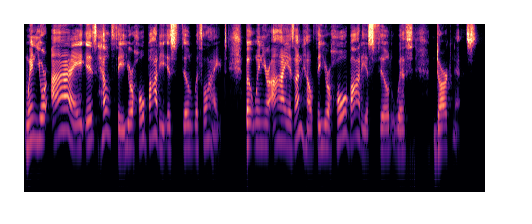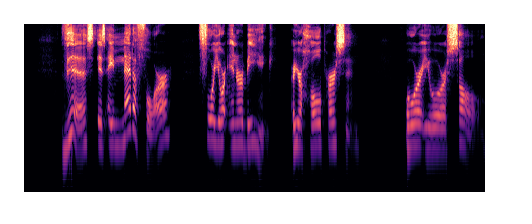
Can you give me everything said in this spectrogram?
When your eye is healthy, your whole body is filled with light. But when your eye is unhealthy, your whole body is filled with darkness. This is a metaphor for your inner being or your whole person or your soul.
